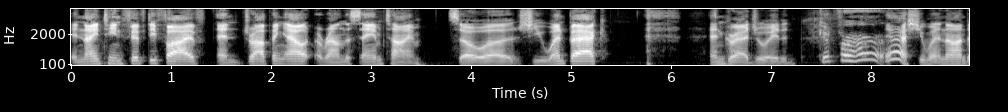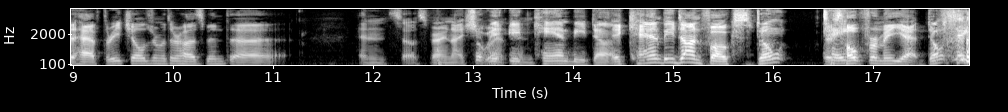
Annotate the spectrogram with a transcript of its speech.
in 1955 and dropping out around the same time so uh, she went back and graduated. Good for her. Yeah, she went on to have three children with her husband, uh, and so it's very nice. She So it, it and- can be done. it can be done, folks. don't There's take hope for me yet. don't take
